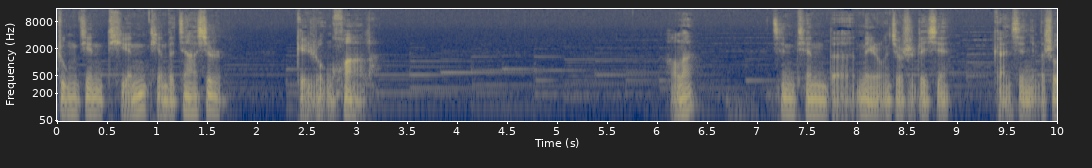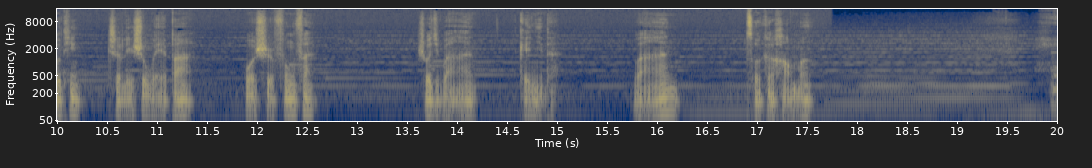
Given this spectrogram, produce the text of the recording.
中间甜甜的夹心儿给融化了。好了，今天的内容就是这些，感谢你的收听，这里是尾巴，我是风帆，说句晚安，给你的，晚安，做个好梦。嘿，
